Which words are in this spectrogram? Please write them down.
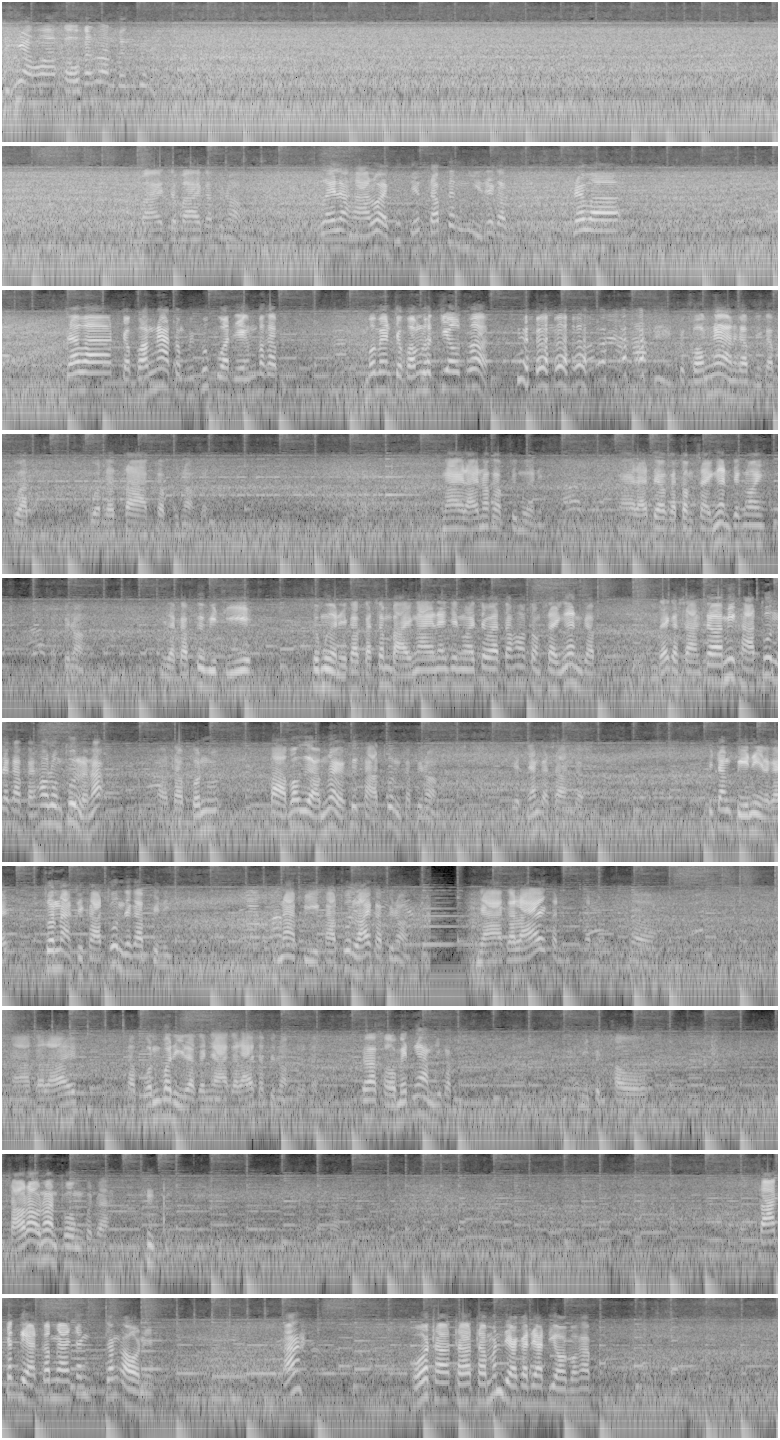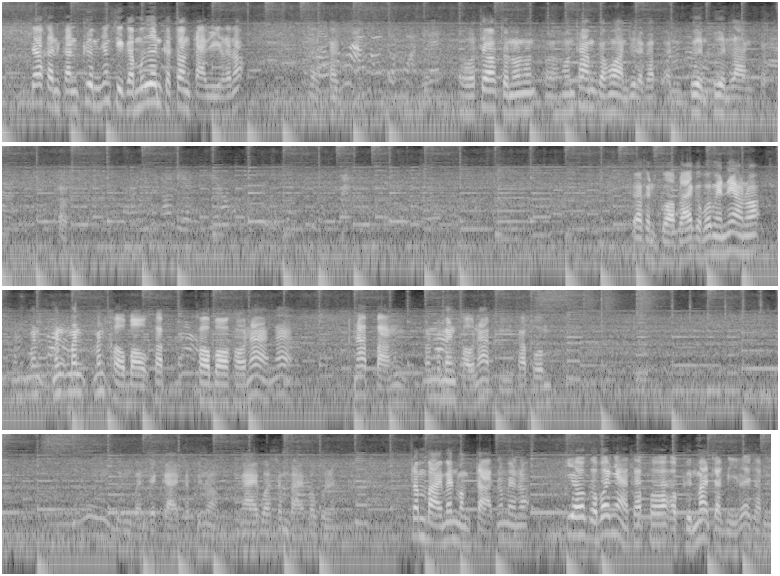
สิเฮียหัวเขาข้างล่างเบิ่งอยู่นี่สบายสบายครับพี่น้องไรละหาร้อยคือเจ็ดทับทั้งนี้เลยครับ แต่ว่า แต่ว่าเจ้าของหน้าต้องเป็นผู้กวดเองปะครับโมเมนเจ้าของรถเกี่ยวทั่วเจ้าของหน้านะครับนี่ครับกวดกวดละตาครับพี่น้องกัน ง่ายหลายเนาะครับซื้อมือนี่ง่ายหลายแต่ก็ต้องใส่เงินจักหน่อยครับพี่น้องนี่แหละครับคือวิธีซื้อมือนี่ครับก็สบายง่ายนะจังหน่อยแต่ว่าถ้าเราต้องใส่เงินครับได้กระสานแต่ว่ามีขาดทุนนะครับการเข้าลงทุนแหละเนาะเอ่อถ้าผลป้าบ่เอื้อมหน่อยก็คือขาดทุนครับพี่น้องเฮ็ดยังกระสานครับพี่จังปีนี้แหละครับส่วนมากสิขาดทุนนะครับปีนี้หน้าปีขาดทุนหลายครับพี่น้องหญ้าก็หลายคันคันเออหญ้าก็หลาย ถ้าฝนพอดีแล้วก็หญ้าก็หลายครับพี่น้องเลยครับแต่ว่าเขาเม็ดงามอยู่ครับอันนี้เป็นเขาสาวเล่านอนทงคนว่าตากจักแดดก็แม่จังจังเอานี่ฮะโอ้ถ้าถ้าถ้ามันแดดก็แดดเดียวบ่ครับเจ้าคันคันขึ้นจังสิกับมืออื่นก็ต้องตากอีกแล้วเนาะ ออครับทางเขาจะหอนเลยโอ้เจ้าถนนเอ่อหนทางก็ฮ้อนอยู่แหละครับ อันเพื่อนเพื่อนล่างครับครับก็ขันกรอบหลายกับว่าแม่นแนวเนาะมันมันมันมันมันเข่าเบาครับ เข่าเบาเข่าหน้าหน้าหน้าปัง มันบ่แมนเข่าหน้าผีครับผมเบิ่งบรรยากาศครับพี่น้องง่ายบ่สบายพุ่นละสบายแมนหมองตากเนาะแม่เนาะเกี่ยวกับว่ายากครับเพราะเอาขึ้นมาจากนี่เลยครับ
